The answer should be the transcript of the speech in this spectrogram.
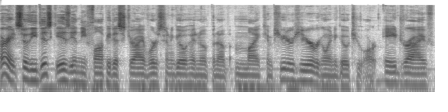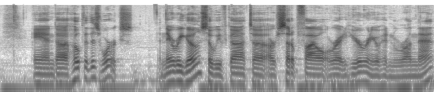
Alright, so the disk is in the floppy disk drive. We're just going to go ahead and open up my computer here. We're going to go to our A drive and uh, hope that this works. And there we go. So we've got uh, our setup file right here. We're going to go ahead and run that.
